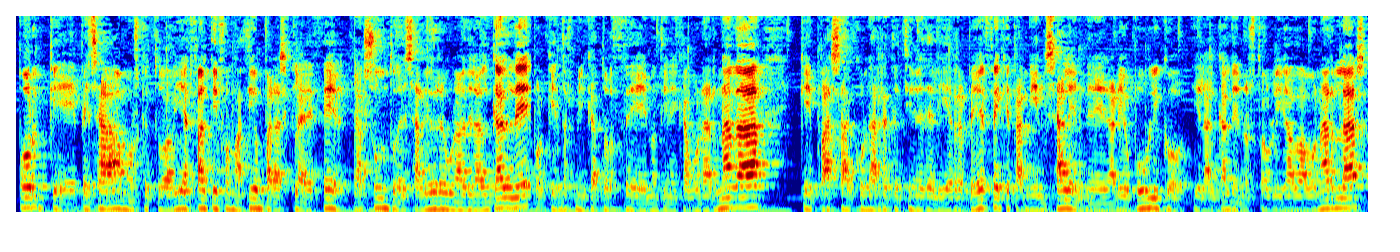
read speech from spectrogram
porque pensábamos que todavía falta información para esclarecer el asunto del salario regular del alcalde, porque en 2014 no tiene que abonar nada, qué pasa con las retenciones del IRPF, que también salen del erario público y el alcalde no está obligado a abonarlas,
